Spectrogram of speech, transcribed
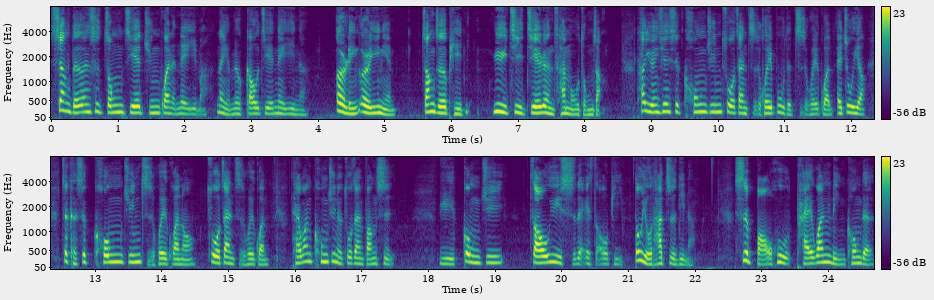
向德恩是中阶军官的内应嘛？那有没有高阶内应呢？二零二一年，张泽平预计接任参谋总长，他原先是空军作战指挥部的指挥官。哎，注意啊，这可是空军指挥官哦，作战指挥官，台湾空军的作战方式。与共居遭遇时的 SOP 都由他制定啊，是保护台湾领空的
